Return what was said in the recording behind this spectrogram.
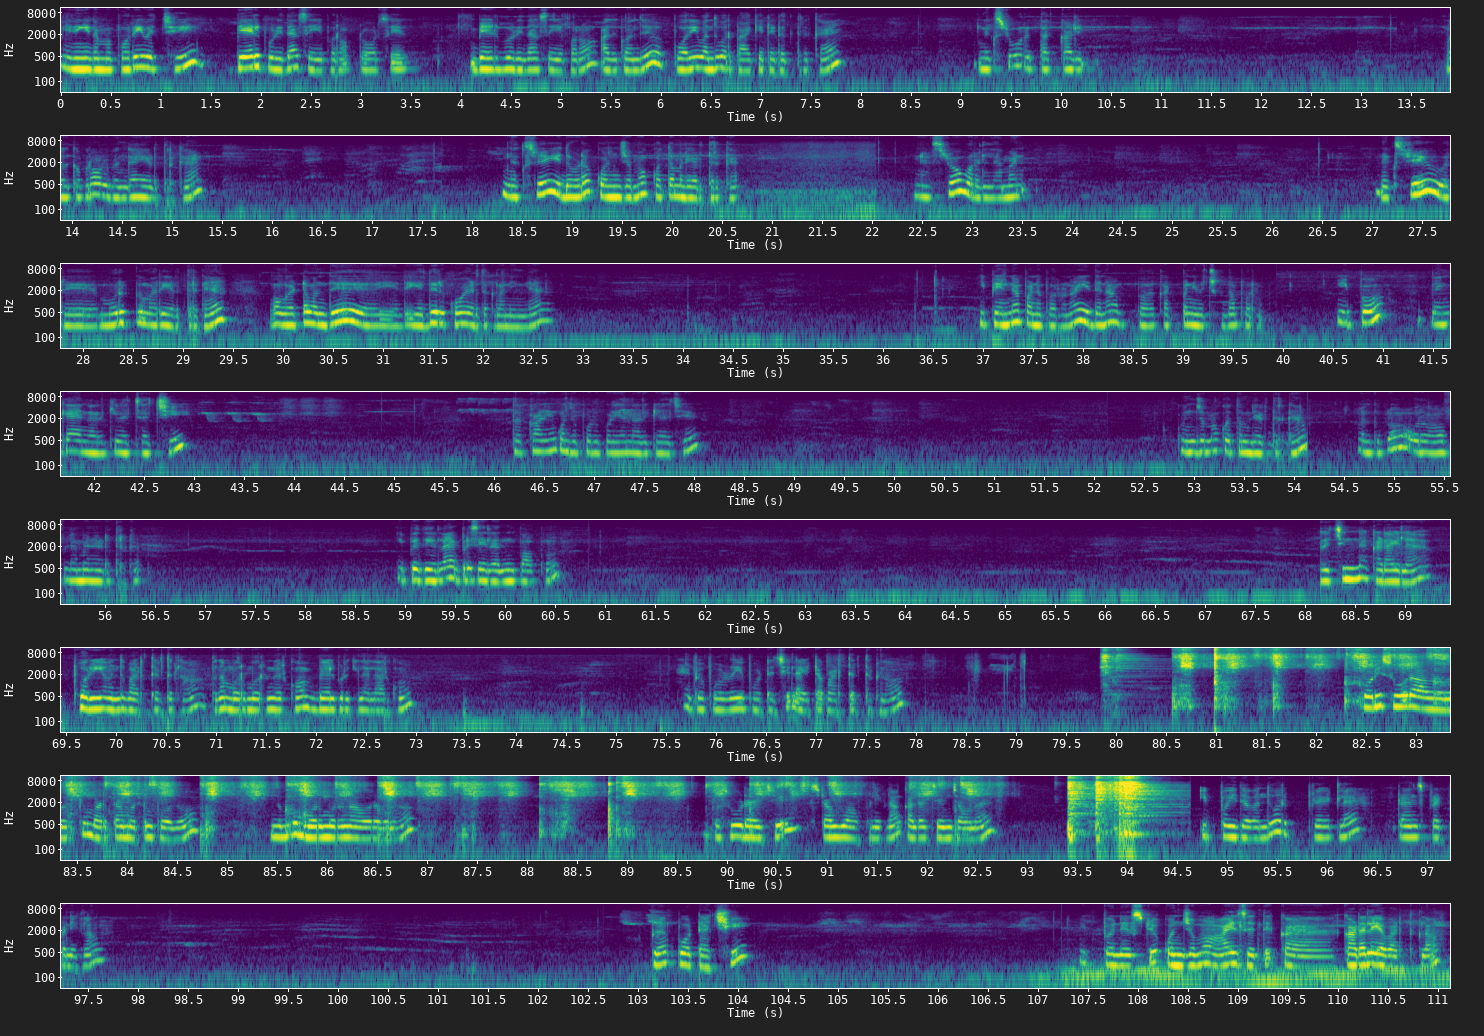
இன்றைக்கி நம்ம பொறி வச்சு பேல்பூரி தான் செய்ய போகிறோம் road side bhelpuri தான் செய்ய போகிறோம் அதுக்கு வந்து பொரி வந்து ஒரு பாக்கெட் எடுத்துருக்கேன். நெக்ஸ்ட்டு ஒரு தக்காளி. அதுக்கப்புறம் ஒரு வெங்காயம் எடுத்திருக்கேன். நெக்ஸ்ட்டு இதோட கொஞ்சமாக கொத்தமல்லி எடுத்திருக்கேன். நெக்ஸ்ட்டு ஒரு லெமன் நெக்ஸ்ட்டு ஒரு முறுக்கு மாதிரி எடுத்திருக்கேன். உங்கள்கிட்ட வந்து எது எது இருக்கோ எடுத்துக்கலாம் நீங்கள் இப்போ என்ன பண்ண போகிறோன்னா இதெல்லாம் இப்போ கட் பண்ணி வச்சுக்க தான் போகிறோம் இப்போது வெங்காயம் நறுக்கி வச்சாச்சு. தக்காளியும் கொஞ்சம் பொடி பொடியாக நறுக்கியாச்சு. கொஞ்சமாக கொத்தமல்லி எடுத்திருக்கேன். அதுக்கப்புறம் ஒரு ஆஃப் லெமன் எடுத்திருக்கேன். இப்போ இதெல்லாம் எப்படி செய்யறதுன்னு பார்ப்போம். ஒரு சின்ன கடாயில் பொரியை வந்து வறுத்து எடுத்துக்கலாம். அப்போ தான் மொறு மொறுன்னு இருக்கும். வேல் பிடிக்க நல்லாயிருக்கும் இப்போ பொரியை போட்டுச்சு லைட்டாக வறுத்து எடுத்துக்கலாம். பொரி சூடு ஆகிற வரைக்கும் வறுத்தா மட்டும் போதும். ரொம்ப மொறு மொறுன்னு ஆகுறதுனா. இப்போ சூடாயிடுச்சு. ஸ்டவ் ஆஃப் பண்ணிக்கலாம். கலர் சேஞ்ச் ஆகணும் இப்போ இதை வந்து ஒரு பிளேட்டில் ட்ரான்ஸ்ப்ரேட் பண்ணிக்கலாம். இப்போ போட்டாச்சு. இப்போ நெக்ஸ்ட்டு கொஞ்சமாக ஆயில் சேர்த்து க கடலையை வறுத்துக்கலாம்.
